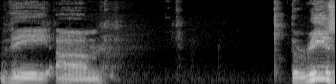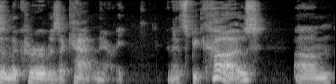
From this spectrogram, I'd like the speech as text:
the um, the reason the curve is a catenary, and it's because um,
